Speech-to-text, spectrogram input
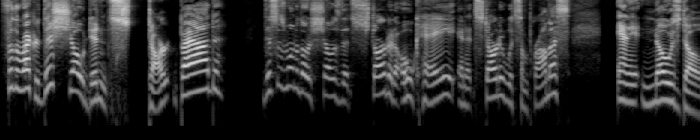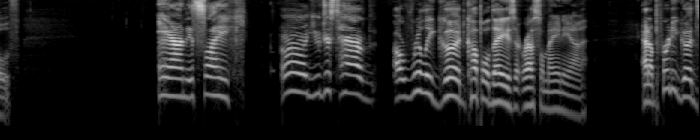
for the record, this show didn't start bad. This is one of those shows that started okay and it started with some promise and it nosedove. And it's like, oh, you just had a really good couple days at WrestleMania and a pretty good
